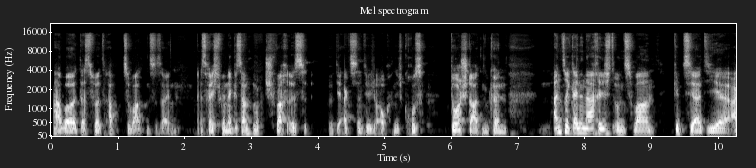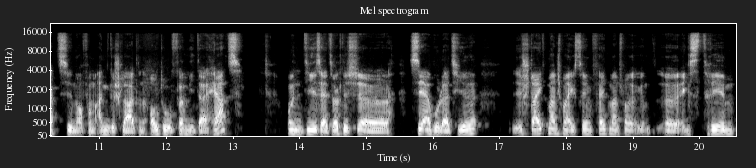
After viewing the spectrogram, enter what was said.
aber das wird abzuwarten zu sein. Erst recht, wenn der Gesamtmarkt schwach ist, wird die Aktie natürlich auch nicht groß durchstarten können. Andere kleine Nachricht, und zwar gibt es ja die Aktie noch vom angeschlagenen Autovermieter Herz. Und die ist jetzt wirklich äh, sehr volatil. Steigt manchmal extrem, fällt manchmal äh, extrem.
